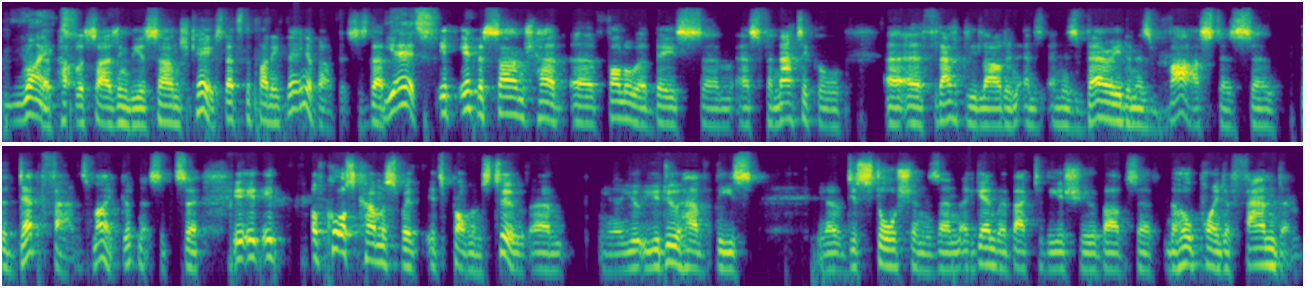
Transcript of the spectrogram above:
Right, uh, publicizing the Assange case. That's the funny thing about this is that yes, if, if Assange had a follower base um, as fanatical uh, fanatically loud and, and, and as varied and as vast as uh, the Depp fans. My goodness, it's uh, it, it of course comes with its problems too. Um, you know, you you do have these you know distortions, and again, we're back to the issue about uh, the whole point of fandom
